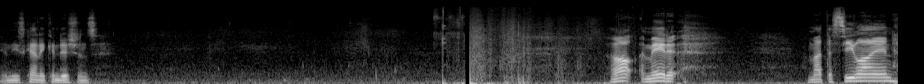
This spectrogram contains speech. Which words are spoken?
in these kind of conditions. Well, I made it. I'm at the sea lion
